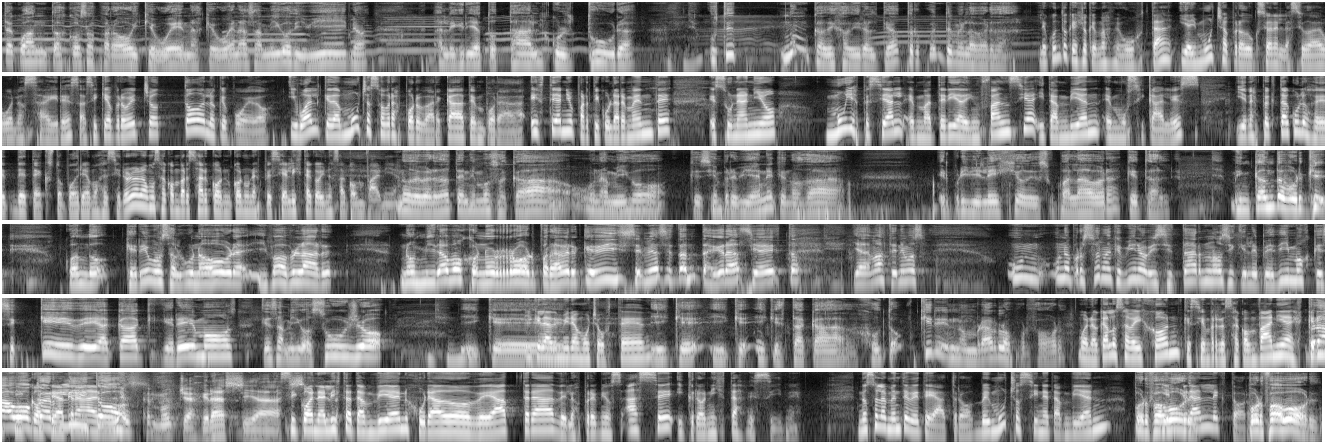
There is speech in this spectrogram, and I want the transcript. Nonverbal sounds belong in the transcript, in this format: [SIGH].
Cuántas cosas para hoy, qué buenas, qué buenas, amigos divinos, alegría total, cultura. ¿Usted nunca deja de ir al teatro? Cuénteme la verdad. Le cuento que es lo que más me gusta y hay mucha producción en la ciudad de Buenos Aires, así que aprovecho todo lo que puedo. Igual quedan muchas obras por ver cada temporada. Este año particularmente es un año muy especial en materia de infancia y también en musicales y en espectáculos de, texto, podríamos decir. Ahora vamos a conversar con, con, un especialista que hoy nos acompaña. No, de verdad tenemos acá un amigo que siempre viene, que nos da el privilegio de su palabra. ¿Qué tal? Me encanta porque cuando queremos alguna obra y va a hablar, nos miramos con horror para ver qué dice. Me hace tanta gracia esto. Y además tenemos una persona que vino a visitarnos y que le pedimos que se quede acá, que queremos, que es amigo suyo y que... Y que le admira mucho a usted. Y que, y que, y que está acá junto. ¿Quiere nombrarlos, por favor? Bueno, Carlos Abeijón, que siempre nos acompaña, es ¡Bravo, crítico Carlitos! teatral. Muchas gracias. Psicoanalista también, jurado de APTRA, de los premios ACE y cronistas de cine no solamente ve teatro, ve mucho cine también. Por favor. Y es gran lector. Por favor.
